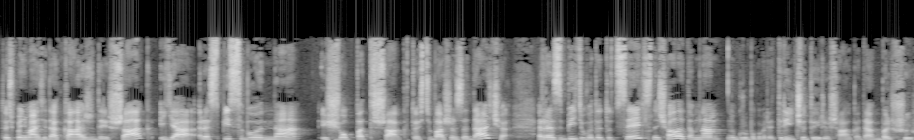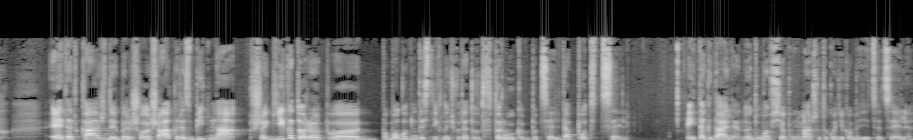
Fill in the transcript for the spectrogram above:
То есть, понимаете, да, каждый шаг я расписываю на еще под шаг. То есть ваша задача разбить вот эту цель сначала там на, ну, грубо говоря, 3-4 шага, да, больших, этот каждый большой шаг разбить на шаги, которые помогут мне достигнуть вот эту вот вторую как бы цель, да, под цель и так далее. Но я думаю, все понимают, что такое декомпозиция цели.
